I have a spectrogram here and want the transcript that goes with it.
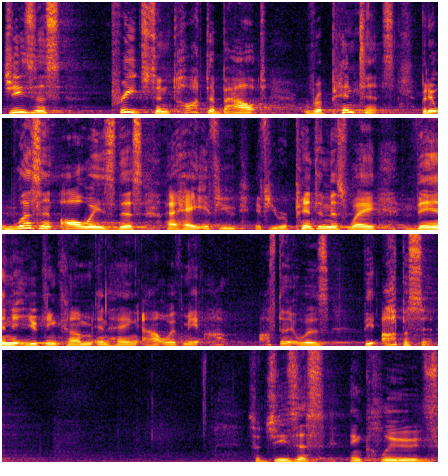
Jesus preached and talked about repentance. But it wasn't always this, hey, if you, if you repent in this way, then you can come and hang out with me. Often it was the opposite. So Jesus includes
